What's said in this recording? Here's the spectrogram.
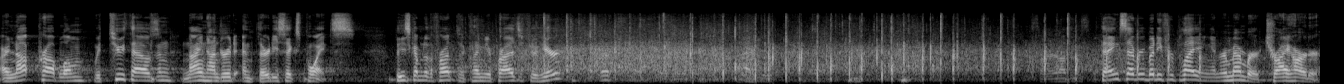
are Not Problem with 2,936 points. Please come to the front to claim your prize if you're here. Thanks everybody for playing and remember, try harder.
